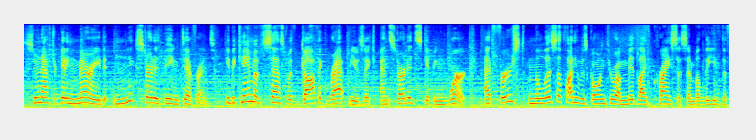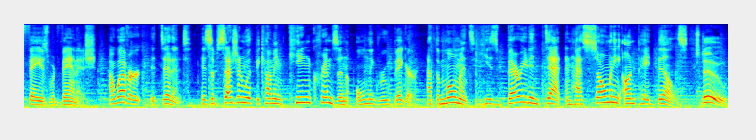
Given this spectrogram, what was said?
Soon after getting married, Nick started being different. He became obsessed with gothic rap music and started skipping work. At first, Melissa thought he was going through a midlife crisis and believed the phase would vanish. However, it didn't. His obsession with becoming King Crimson only grew bigger. At the moment, he is buried in debt and has so many unpaid bills. Stu,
